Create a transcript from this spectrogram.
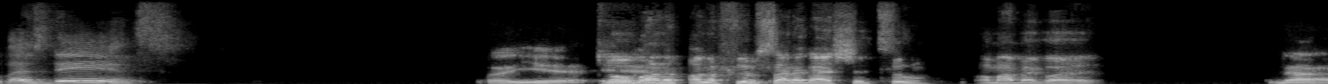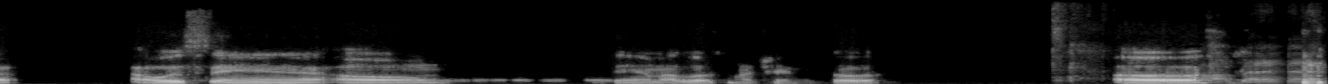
let's dance. But yeah. No, on the, on the flip side of that shit too. Oh my bad. Go ahead. Nah, I was saying, um, damn, I lost my train of thought. Uh,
